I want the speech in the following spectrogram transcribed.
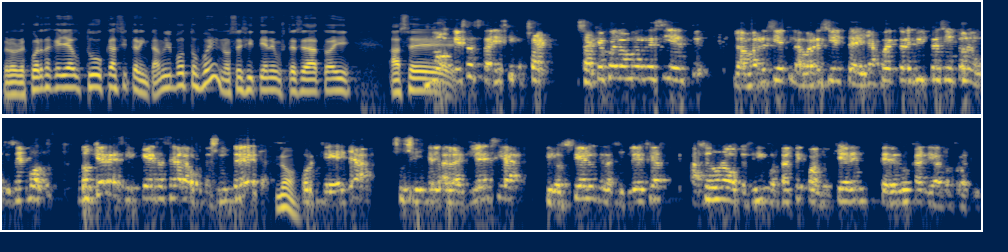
Pero recuerda que ella obtuvo casi 30 mil votos, fue. No sé si tiene usted ese dato ahí. Hace... No, esa estadística, o sea, sea, que fue la más reciente, la más reciente, la más reciente de ella fue 3.396 votos. No quiere decir que esa sea la votación de ella, no. porque ella, su, la iglesia y los cielos de las iglesias hacen una votación importante cuando quieren tener un candidato propio.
